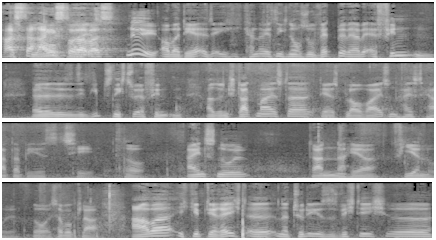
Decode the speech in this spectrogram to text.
Hast du Angst oder was? Nö, aber der, ich kann doch jetzt nicht noch so Wettbewerbe erfinden. Die gibt es nicht zu erfinden. Also ein Stadtmeister, der ist blau-weiß und heißt Hertha BSC. So, 1-0, dann nachher 4-0. So, ist ja wohl klar. Aber ich gebe dir recht, äh, natürlich ist es wichtig, äh,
